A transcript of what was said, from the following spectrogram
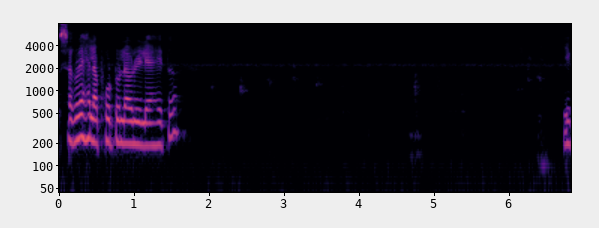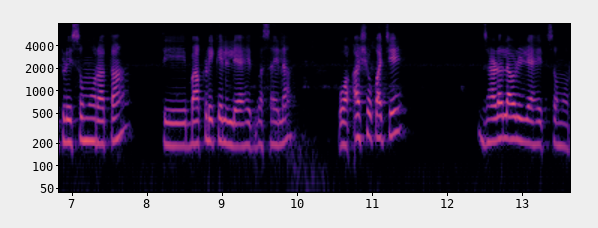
सगळे ह्याला फोटो लावलेले आहेत. इकडे समोर आता ते बाकडे केलेले आहेत बसायला. व अशोकाचे झाडं लावलेले आहेत समोर.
